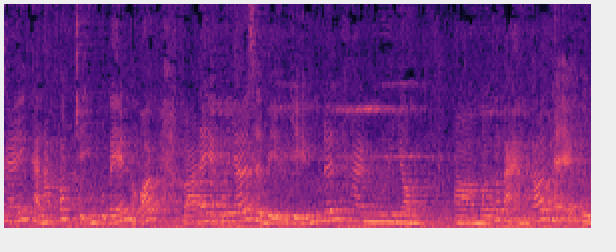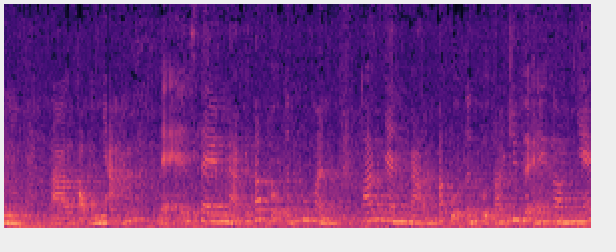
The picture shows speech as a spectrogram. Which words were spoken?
cái khả năng phát triển của bé nữa. Và ở đây cô giáo sẽ biểu diễn đến 20 dòng. À, mời các bạn có thể cùng à, cộng nhẩm để xem là cái tốc độ tính của mình có nhanh bằng tốc độ tính của toán trí tuệ hay không nhé.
